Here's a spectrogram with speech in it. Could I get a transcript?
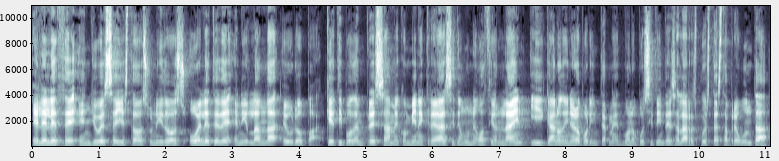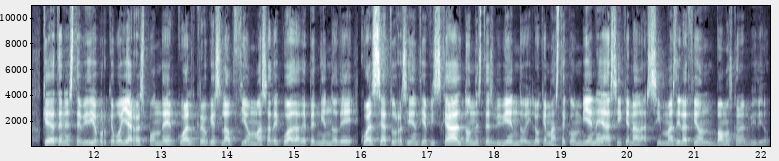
LLC en USA y Estados Unidos o LTD en Irlanda, Europa. ¿Qué tipo de empresa me conviene crear si tengo un negocio online y gano dinero por internet? Bueno, pues si te interesa la respuesta a esta pregunta, quédate en este vídeo porque voy a responder cuál creo que es la opción más adecuada dependiendo de cuál sea tu residencia fiscal, dónde estés viviendo y lo que más te conviene. Así que nada, sin más dilación, vamos con el vídeo.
